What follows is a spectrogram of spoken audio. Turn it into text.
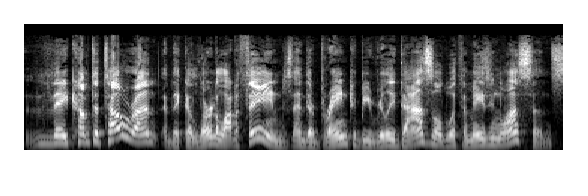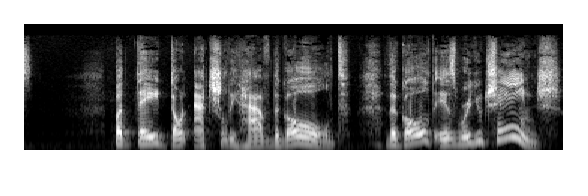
they come to Torah and they can learn a lot of things and their brain could be really dazzled with amazing lessons. But they don't actually have the gold. The gold is where you change.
